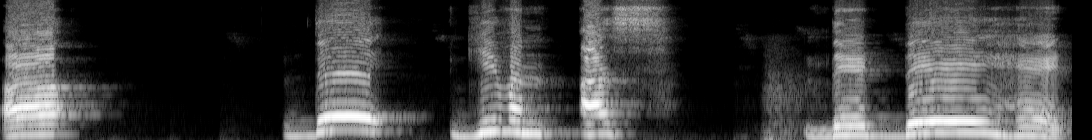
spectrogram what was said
Uh, they given us that they had.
